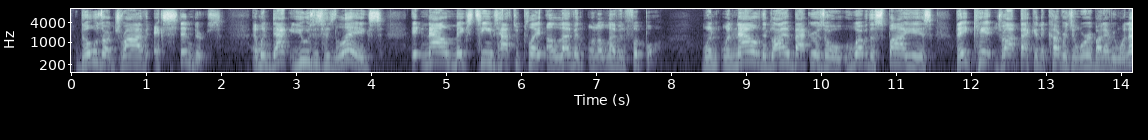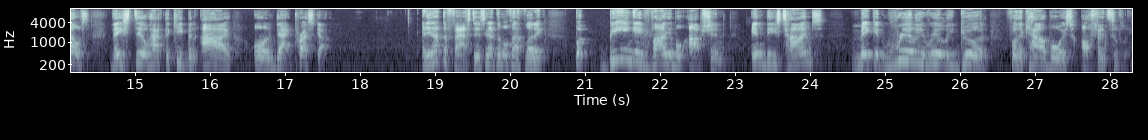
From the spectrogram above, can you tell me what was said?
Those are drive extenders. And when Dak uses his legs, it now makes teams have to play 11 on 11 football. When, when now the linebackers or whoever the spy is, they can't drop back into coverage and worry about everyone else. They still have to keep an eye on Dak Prescott. And he's not the fastest, he's not the most athletic, but being a valuable option in these times make it really, really good for the Cowboys offensively.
